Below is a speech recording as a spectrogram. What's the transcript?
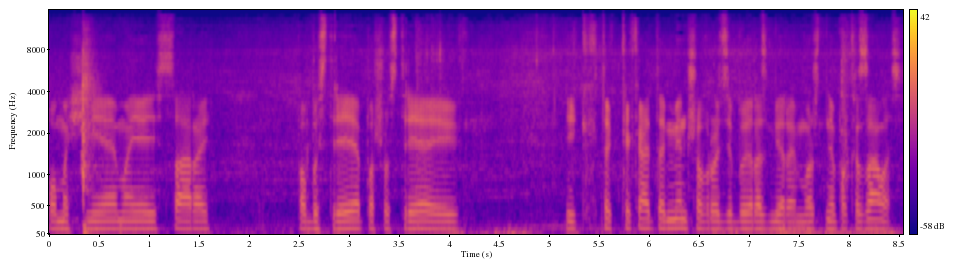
Помощнее моей Сарой. Побыстрее, пошустрее. И, и какая-то меньше вроде бы размером. Может мне показалось.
